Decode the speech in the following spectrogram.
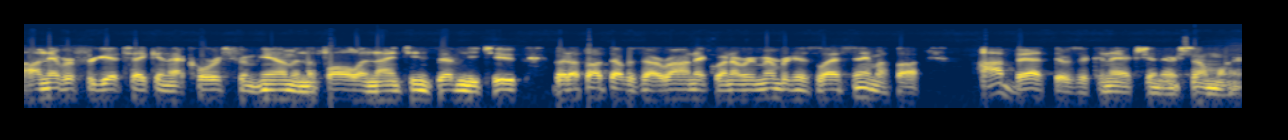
I'll never forget taking that course from him in the fall in 1972. But I thought that was ironic when I remembered his last name. I thought, I bet there's a connection there somewhere.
